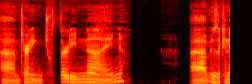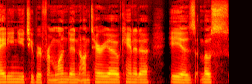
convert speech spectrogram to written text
Um, turning 39. Um, is a Canadian YouTuber from London, Ontario, Canada. He is most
